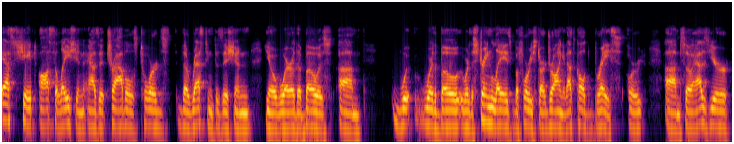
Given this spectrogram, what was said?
S shaped oscillation as it travels towards the resting position, you know, where the bow is. Um, where the bow, where the string lays before you start drawing it. That's called brace. Or um, so as your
